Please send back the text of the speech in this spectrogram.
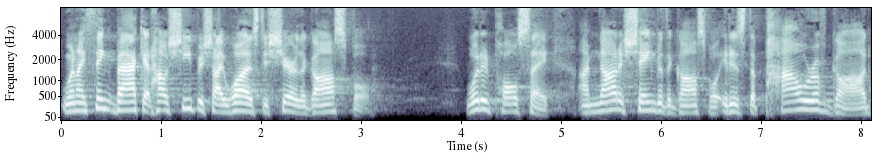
When I think back at how sheepish I was to share the gospel, what did Paul say? I'm not ashamed of the gospel. It is the power of God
